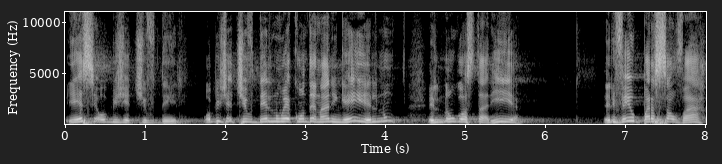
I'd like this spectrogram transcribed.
E esse é o objetivo dele. O objetivo dele não é condenar ninguém, ele não, ele não gostaria. Ele veio para salvar.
